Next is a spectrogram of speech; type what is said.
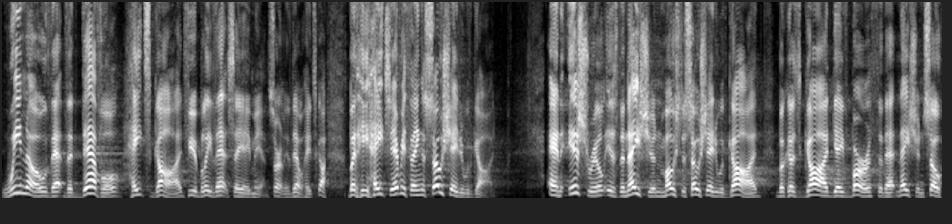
We know that the devil hates God. If you believe that, say amen. Certainly, the devil hates God. But he hates everything associated with God. And Israel is the nation most associated with God because God gave birth to that nation. So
